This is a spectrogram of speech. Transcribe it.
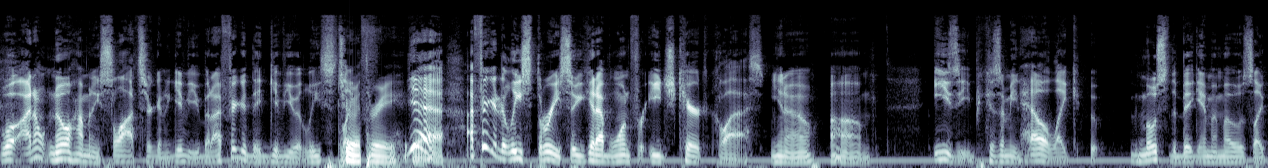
Well, I don't know how many slots they're going to give you, but I figured they'd give you at least two like, or three. Yeah, I figured at least three, so you could have one for each character class. You know, um, easy because I mean, hell, like most of the big MMOs like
